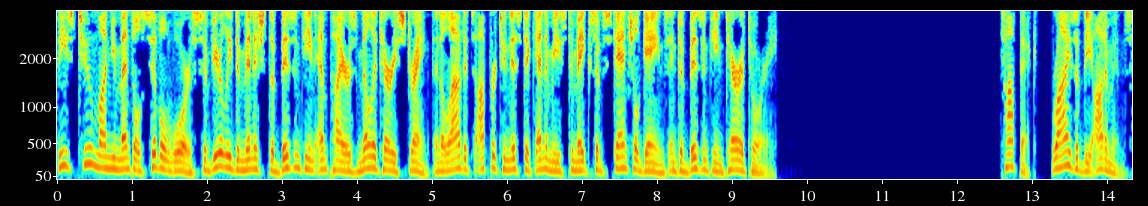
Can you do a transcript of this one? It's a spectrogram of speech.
These two monumental civil wars severely diminished the Byzantine Empire's military strength and allowed its opportunistic enemies to make substantial gains into Byzantine territory. Rise of the Ottomans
